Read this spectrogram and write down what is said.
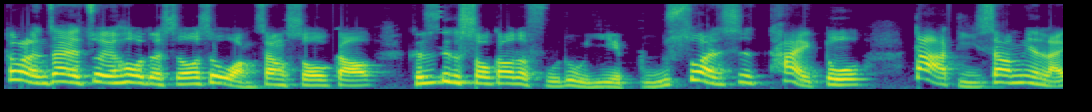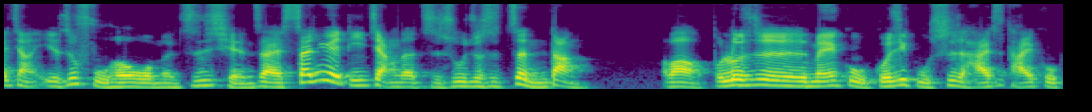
当然在最后的时候是往上收高，可是这个收高的幅度也不算是太多，大底上面来讲也是符合我们之前在三月底讲的指数就是震荡。好不好？不论是美股、国际股市还是台股，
